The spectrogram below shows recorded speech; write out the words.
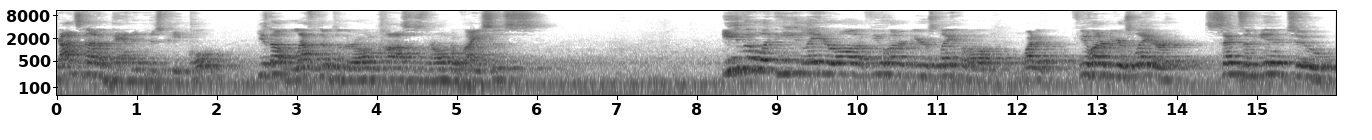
God's not abandoned his people. He's not left them to their own causes, and their own devices. Even when he later on, a few hundred years later, well, quite a few hundred years later, sends them into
